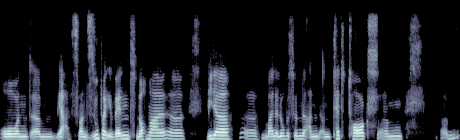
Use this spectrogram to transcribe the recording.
und ähm, ja, es war ein super Event. Nochmal äh, wieder äh, meine Lobeshymne an, an TED Talks. Ähm, ähm,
